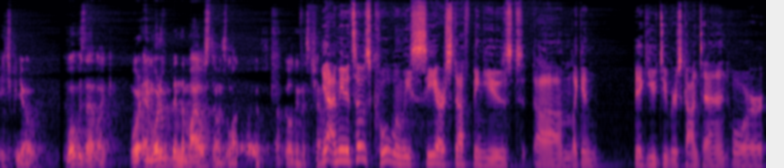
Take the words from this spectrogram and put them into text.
HBO. What was that like? What, and what have been the milestones along the way of, of building this channel? Yeah, I mean, it's always cool when we see our stuff being used, um, like in big YouTubers' content, or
